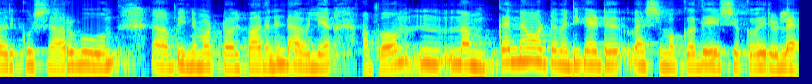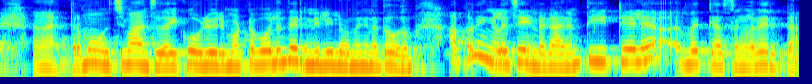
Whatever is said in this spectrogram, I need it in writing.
അവർക്ക് ഉഷാറ് പോവും പിന്നെ മുട്ടോൽപാദനം ഉണ്ടാവില്ല. അപ്പോൾ നമുക്ക് തന്നെ ഓട്ടോമാറ്റിക്കായിട്ട് വിഷമൊക്കെ ദേഷ്യമൊക്കെ വരില്ലേ എത്ര മോഹിച്ച് വാങ്ങിച്ചത്? ഈ കോഴി ഒരു മുട്ട പോലും തരുന്നില്ലല്ലോ എന്നിങ്ങനെ തോന്നും. അപ്പോൾ നിങ്ങൾ ചെയ്യേണ്ട കാര്യം തീറ്റയിൽ വ്യത്യാസങ്ങൾ വരുത്തുക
